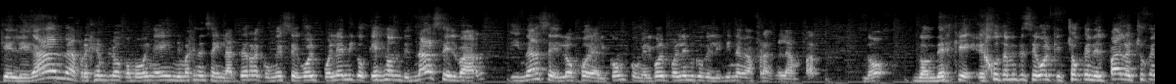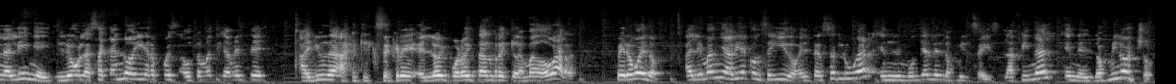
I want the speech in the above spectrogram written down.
que le gana, por ejemplo, como ven ahí en imágenes a Inglaterra con ese gol polémico que es donde nace el bar y nace el ojo de halcón con el gol polémico que eliminan a Frank Lampard, ¿no? Donde es que es justamente ese gol que choca en el palo, choca en la línea y luego la saca Neuer, pues automáticamente ayuda a que se cree el hoy por hoy tan reclamado bar. Pero bueno, Alemania había conseguido el tercer lugar en el Mundial del 2006, la final en el 2008,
